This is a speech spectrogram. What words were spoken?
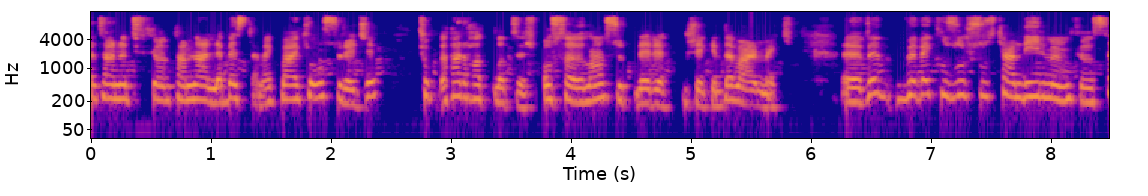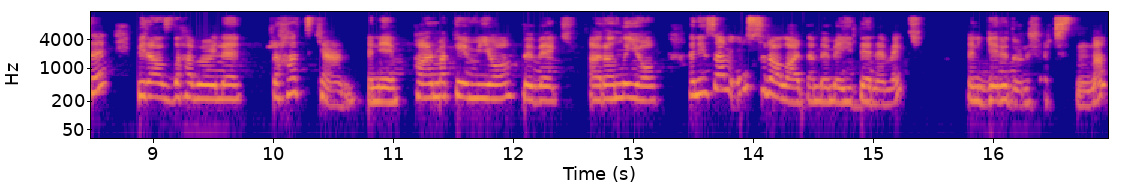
alternatif yöntemlerle beslemek belki o süreci çok daha rahatlatır. O sağılan sütleri bu şekilde vermek. Ee, ve bebek huzursuzken değil mümkünse biraz daha böyle rahatken hani parmak emiyor bebek aranıyor. Hani sen o sıralarda memeyi denemek hani geri dönüş açısından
